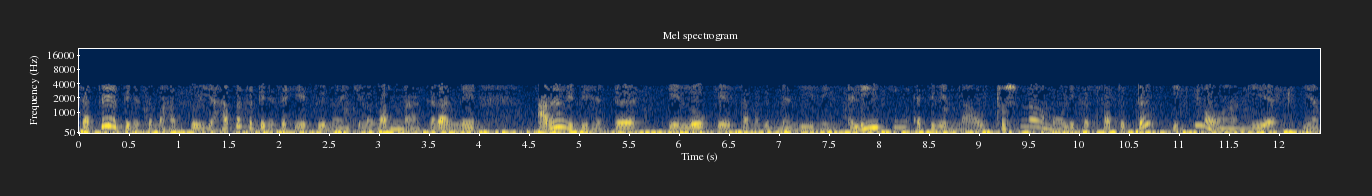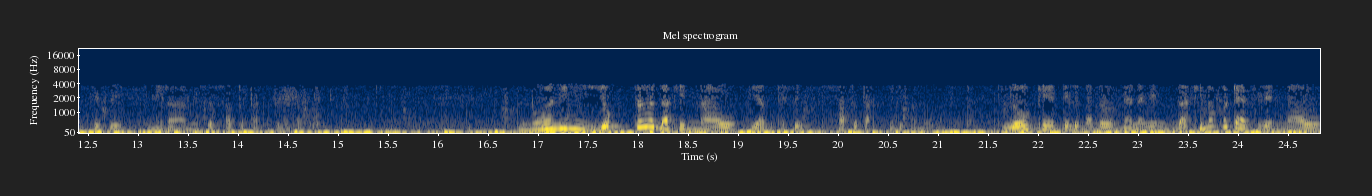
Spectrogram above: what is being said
සැපය පිණිස මහත් වූ යහපත පිණිස හේතු වෙනවා කියලා වර්ණනා කරන්නේ අර විදිහට ඒ ලෝකයේ සමග බැඳීමින් ඇලීමින් ඇතිවෙනා වූ තෘෂ්ණා මූලික සතුට ඉක්මවා ගිය යම් කිසි නිර්ාමික සතුටක් පිළිබඳව. නුවණින් යුක්තව දකින්නා වූ යම් කිසි සතුටක් පිළිබඳව. ලෝකයේ පිළිබඳව මනවින් දකිනකොට ඇතිවෙනා වූ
